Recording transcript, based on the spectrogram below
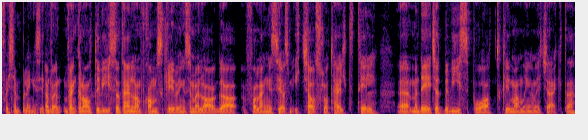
for kjempelenge Ja, siden. for en, for en kan alltid vise til en eller annen framskriving som er laga for lenge siden, som ikke har slått helt til. Eh, Men det er ikke et bevis på at klimaendringene ikke er ekte.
